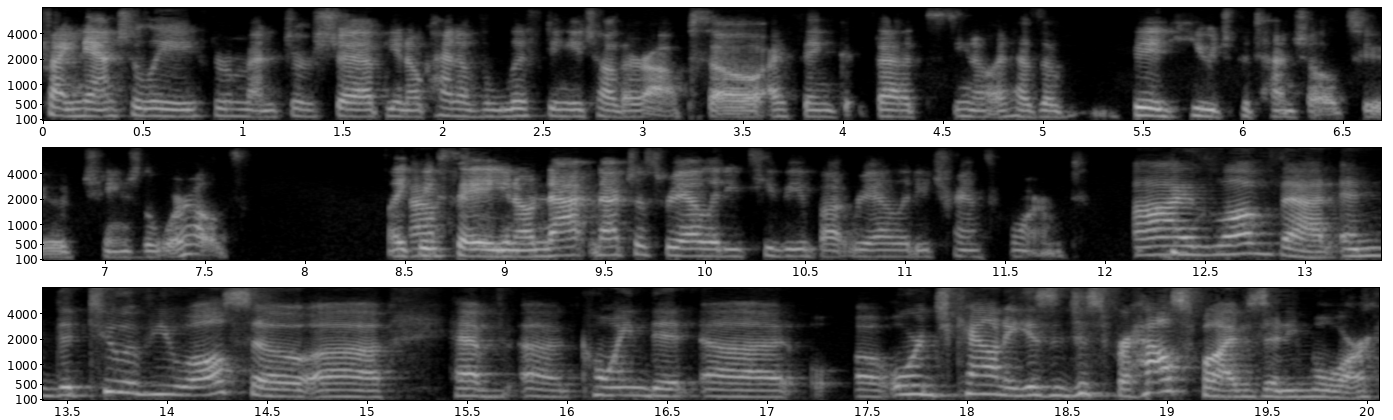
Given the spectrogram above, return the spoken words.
financially through mentorship, you know, kind of lifting each other up. So I think that's, you know, it has a big, huge potential to change the world. Like Absolutely. we say, you know, not not just reality TV, but reality transformed. I love that. And the two of you also uh, have uh, coined it uh, uh Orange County isn't just for housewives anymore.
